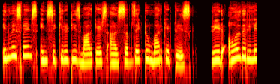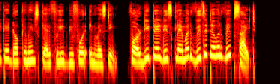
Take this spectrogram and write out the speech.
investments in securities markets are subject to market risk Read all the related documents carefully before investing. For detailed disclaimer, visit our website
